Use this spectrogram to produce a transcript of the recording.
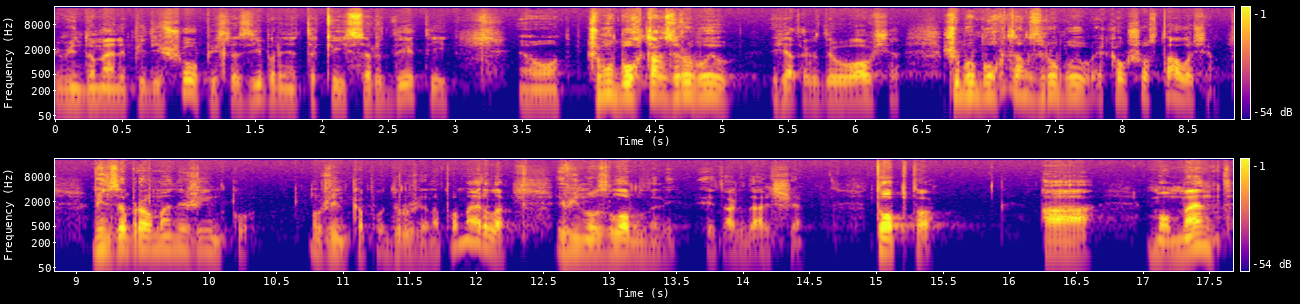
Він до мене підійшов після зібрання, такий сердитий. От. Чому Бог так зробив? Я так здивувався. Чому Бог так зробив? Я кажу, що сталося? Він забрав мене жінку. Ну, жінка, дружина померла, і він озлоблений і так далі. Тобто, а момент,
